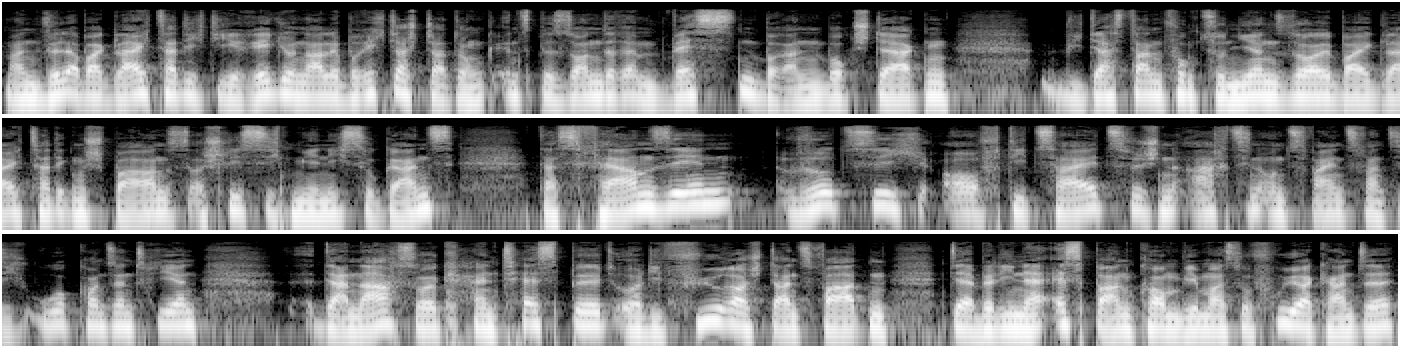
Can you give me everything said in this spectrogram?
Man will aber gleichzeitig die regionale Berichterstattung, insbesondere im Westen Brandenburg, stärken. Wie das dann funktionieren soll bei gleichzeitigem Sparen, das erschließt sich mir nicht so ganz. Das Fernsehen wird sich auf die Zeit zwischen 18 und 22 Uhr konzentrieren. Danach soll kein Testbild oder die Führerstandsfahrten der Berliner S-Bahn kommen, wie man es so früher kannte,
